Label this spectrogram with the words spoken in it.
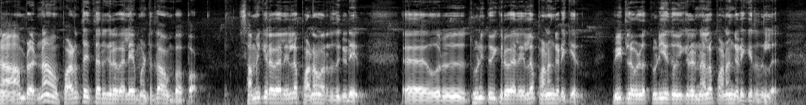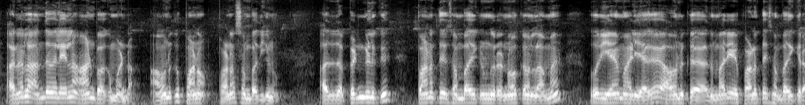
நான் ஆம்பளைன்னா அவன் பணத்தை தருகிற வேலையை மட்டும்தான் அவன் பார்ப்பான். சமைக்கிற வேலையில் பணம் வர்றது கிடையாது. ஒரு துணி துவைக்கிற வேலையில் பணம் கிடைக்காது. வீட்டில் உள்ள துணியை துவைக்கிறதுனால பணம் கிடைக்கிறதில்ல. அதனால் அந்த வேலையெல்லாம் ஆண் பார்க்க மாட்டான். அவனுக்கு பணம் பணம் சம்பாதிக்கணும். அதுதான் பெண்களுக்கு பணத்தை சம்பாதிக்கணுங்கிற நோக்கம் இல்லாமல் ஒரு ஏமாளியாக அவனுக்கு அந்த மாதிரி பணத்தை சம்பாதிக்கிற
